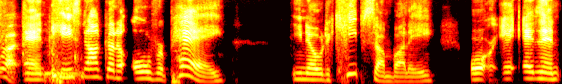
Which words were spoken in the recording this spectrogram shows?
Right. And he's not going to overpay, you know, to keep somebody or, and then,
